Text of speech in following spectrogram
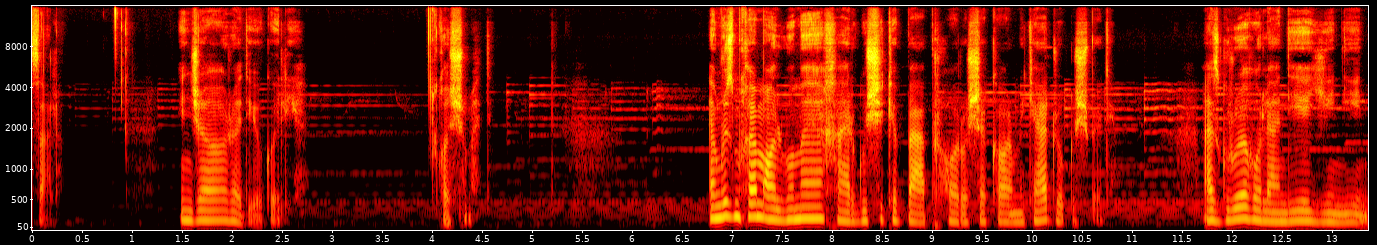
سلام. اینجا رادیو گلیه. خوش اومدید امروز می‌خوایم آلبوم خرگوشی که ببرها رو شکار می‌کرد رو گوش بدیم. از گروه هلندی یین یین.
